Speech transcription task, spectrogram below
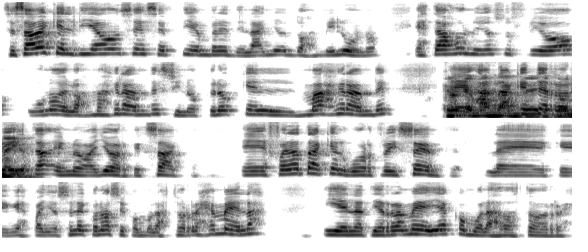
Se sabe que el día 11 de septiembre del año 2001, Estados Unidos sufrió uno de los más grandes, si no creo que el más grande, eh, ataque terrorista en Nueva York, exacto. Eh, fue el ataque al World Trade Center, que en español se le conoce como las Torres Gemelas y en la Tierra Media como las dos torres.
